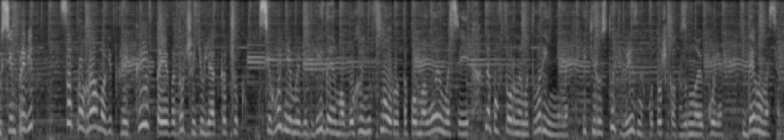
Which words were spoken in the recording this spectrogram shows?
Усім привіт! Це програма Відкрий Київ та я ведуча Юлія Ткачук. Сьогодні ми відвідаємо богиню Флору та помилуємося її неповторними творіннями, які ростуть в різних куточках земної кулі. Дивимося.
